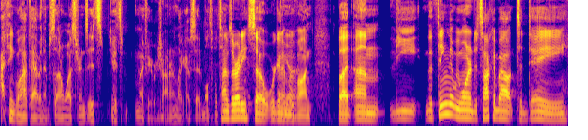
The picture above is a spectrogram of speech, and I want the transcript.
I think we'll have to have an episode on westerns. It's it's my favorite genre, like I've said multiple times already. So we're gonna move on. But um, the the thing that we wanted to talk about today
